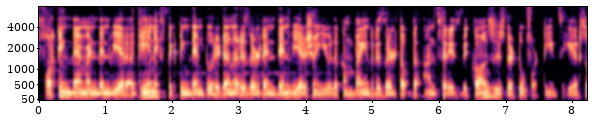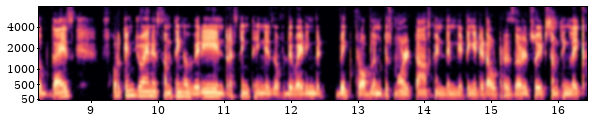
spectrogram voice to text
forking them and then we are again expecting them to return a result and then we are showing you the combined result of the answer is because is the 240 is here. So guys fork and join is something a very interesting thing is of dividing the big problem into small task and then getting it out result. So it's something like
